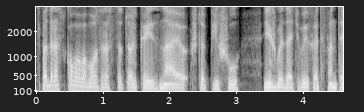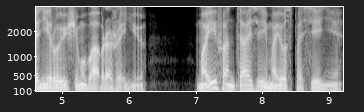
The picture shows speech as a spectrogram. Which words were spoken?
С подросткового возраста только и знаю, что пишу, лишь бы дать выход фонтанирующему воображению. Мои фантазии — мое спасение.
